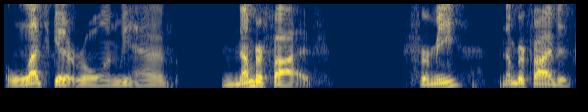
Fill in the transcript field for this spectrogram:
Let's get it rolling. We have number five. For me, number five is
